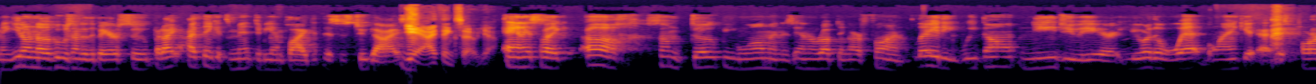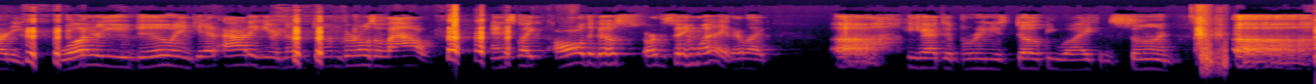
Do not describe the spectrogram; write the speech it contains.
I mean, you don't know who's under the bear suit, but I, I think it's meant to be implied that this is two guys. Yeah, I think so, yeah. And it's like, ugh, some dopey woman is interrupting our fun. Lady, we don't need you here. You're the wet blanket at this party. what are you doing? Get out of here. No dumb girls allowed. And it's like, all the ghosts are the same way. They're like, ugh, he had to bring his dopey wife and son. Ugh,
